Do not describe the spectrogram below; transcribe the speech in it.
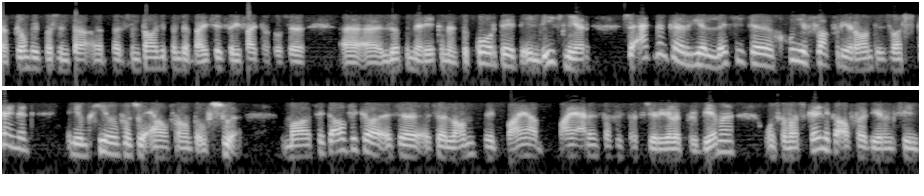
uh, klompie persentasie uh, persentasiepunte bysit vir die feit dat ons 'n uh, uh, lopende rekening tekort het en dis meer. So ek dink 'n realistiese goeie vlak vir die rand is waarskynlik in die omgewing van so R11 of so. Maar Suid-Afrika is 'n is 'n land met baie baie ernstige strukturele probleme. Ons gaan waarskynlik 'n afgradering sien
